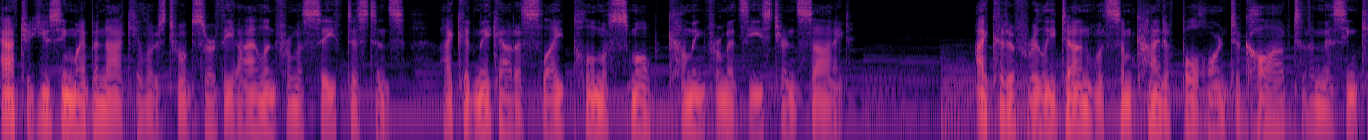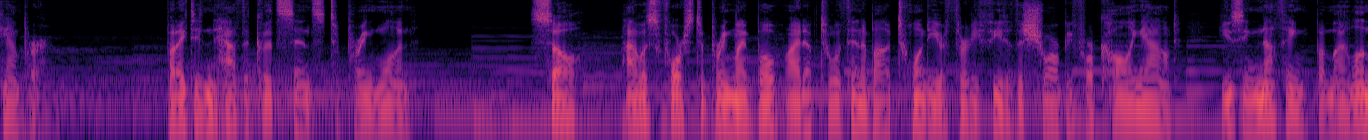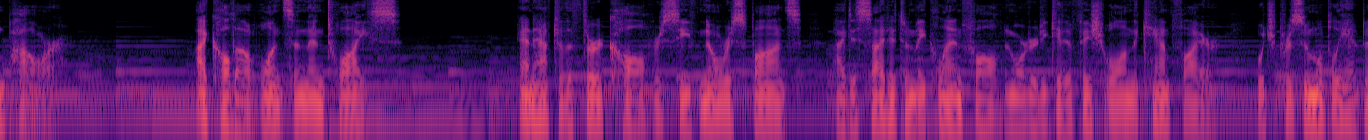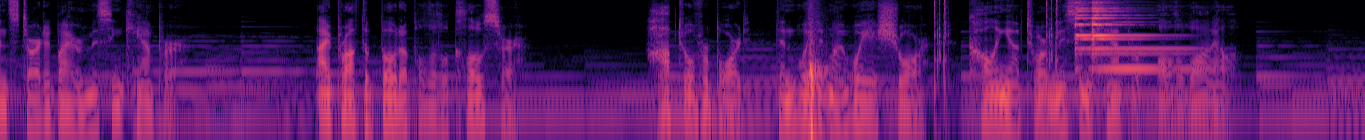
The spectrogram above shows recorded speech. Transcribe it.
After using my binoculars to observe the island from a safe distance, I could make out a slight plume of smoke coming from its eastern side. I could have really done with some kind of bullhorn to call out to the missing camper. But I didn't have the good sense to bring one. So, I was forced to bring my boat right up to within about 20 or 30 feet of the shore before calling out, using nothing but my lung power. I called out once and then twice. And after the third call received no response, I decided to make landfall in order to get a visual on the campfire, which presumably had been started by our missing camper. I brought the boat up a little closer, hopped overboard, then waded my way ashore, calling out to our missing camper all the while.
